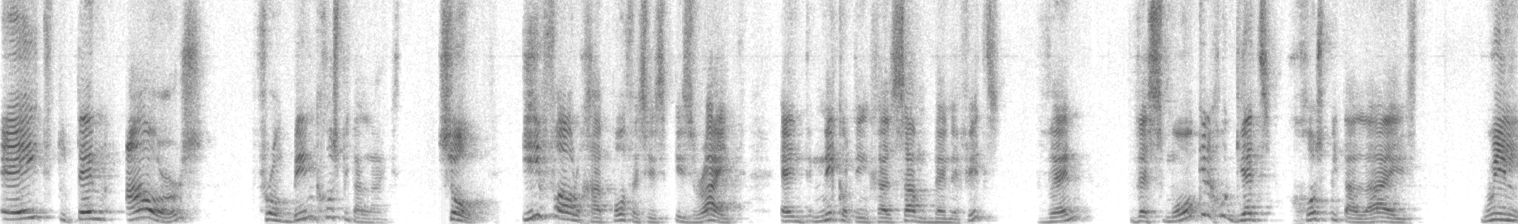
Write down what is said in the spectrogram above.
eight to 10 hours from being hospitalized. So if our hypothesis is right and nicotine has some benefits, then the smoker who gets hospitalized will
